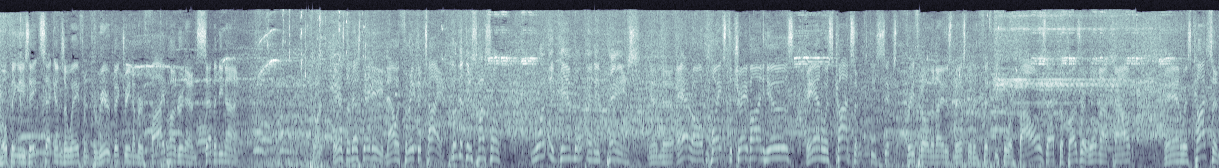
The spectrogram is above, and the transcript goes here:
hoping he's eight seconds away from career victory number 579. There's the miss they need. Now a three could tie it. Look at this hustle. What a gamble, and it pays. And the arrow points to Trevon Hughes and Wisconsin. 66th free throw of the night is missed. There have been 54 fouls at the buzzer. It will not count. And Wisconsin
